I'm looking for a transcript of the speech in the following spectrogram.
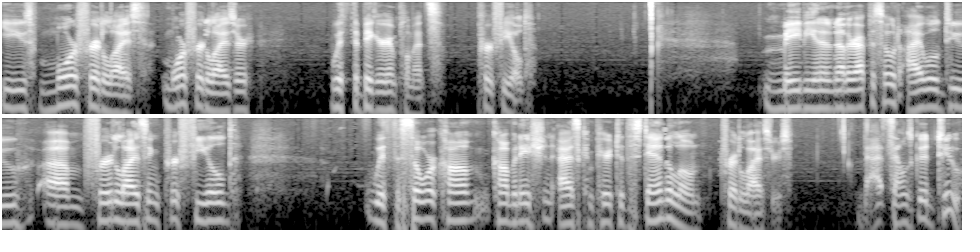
you use more fertilize, more fertilizer with the bigger implements per field. Maybe in another episode, I will do um, fertilizing per field with the sower com combination as compared to the standalone fertilizers. That sounds good too.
